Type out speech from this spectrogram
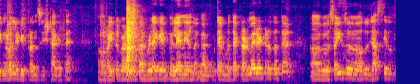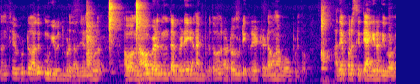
ತಿಂಗಳಲ್ಲಿ ಡಿಫ್ರೆನ್ಸ್ ಇಷ್ಟಾಗೈತೆ ರೈತ ಬೆಳೆದಂಥ ಬೆಳೆಗೆ ಬೆಲೆನೇ ಇಲ್ಲಂಗೆ ಆಗ್ಬಿಟ್ಟೆ, ಆಗ್ಬಿಡುತ್ತೆ. ಕಡಿಮೆ ರೇಟ್ ಇರ್ತೈತೆ ಸೈಜ್ ಅದು ಜಾಸ್ತಿ ಇರುತ್ತೆ ಅಂತ ಹೇಳ್ಬಿಟ್ಟು ಅದಕ್ಕೆ ಮುಗಿ ಬಿದ್ದುಬಿಡ್ತಾರೆ ಜನಗಳು. ಅವಾಗ ನಾವು ಬೆಳೆದಂಥ ಬೆಳೆ ಏನಾಗ್ಬಿಡ್ತಾವೆ, ಅಂದ್ರೆ ಆಟೋಮೆಟಿಕ್ ರೇಟ್ ಡೌನ್ ಆಗಿ ಹೋಗ್ಬಿಡ್ತಾವೆ. ಅದೇ ಪರಿಸ್ಥಿತಿ ಆಗಿರೋದು ಇವಾಗ.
